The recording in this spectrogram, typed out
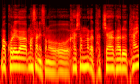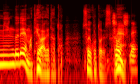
まあ、これがまさにその会社の中で立ち上がるタイミングでまあ手を挙げたと。そういうことですかね。そうですね。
